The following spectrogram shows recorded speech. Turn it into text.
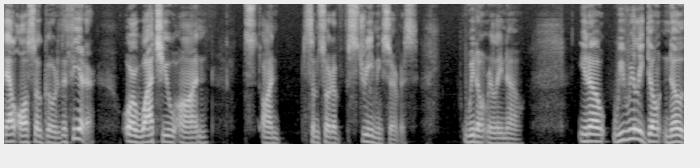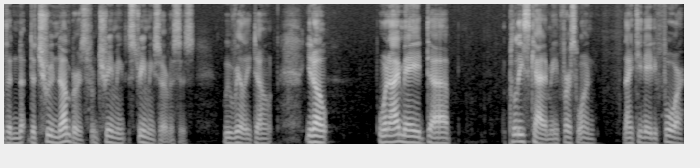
they'll also go to the theater or watch you on on some sort of streaming service. We don't really know. You know, we really don't know the the true numbers from streaming streaming services. We really don't. You know, when I made uh, Police Academy, first one, 1984,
